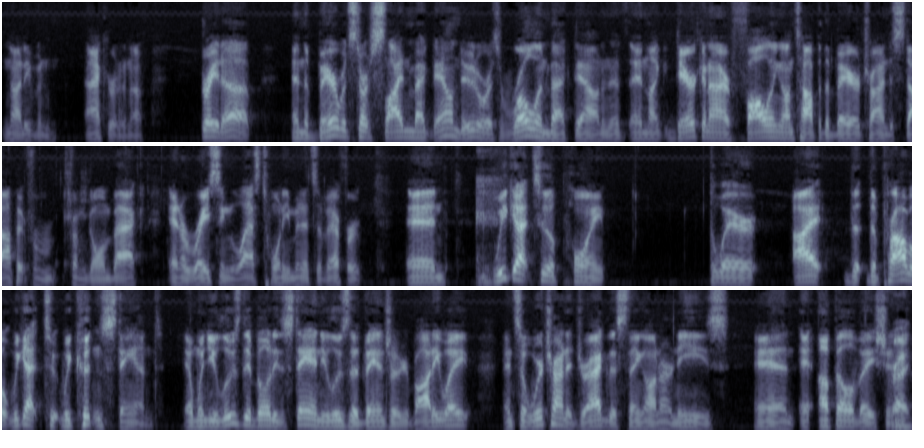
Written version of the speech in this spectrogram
not even accurate enough. Straight up, and the bear would start sliding back down, dude, or it's rolling back down, and it, and like Derek and I are falling on top of the bear trying to stop it from from going back and erasing the last twenty minutes of effort. And we got to a point to where I the the problem we got to we couldn't stand. And when you lose the ability to stand, you lose the advantage of your body weight. And so we're trying to drag this thing on our knees and, and up elevation. Right.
